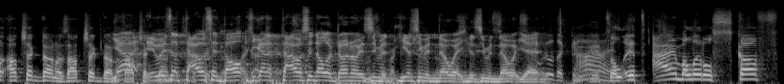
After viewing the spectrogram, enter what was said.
I'll, I'll check donos. I'll check donos. I'll Yeah, check it was a donos. I'll thousand dollars. He got a thousand dollar dono. He doesn't even he doesn't even know it. He doesn't even know it yet. Bingo the god. It's a. It's. I'm a little scuff.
